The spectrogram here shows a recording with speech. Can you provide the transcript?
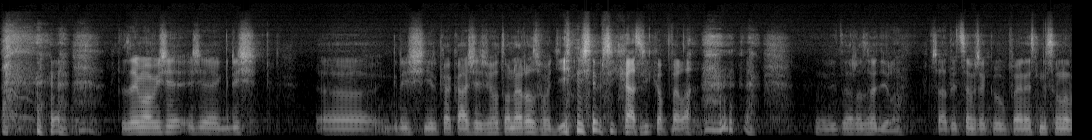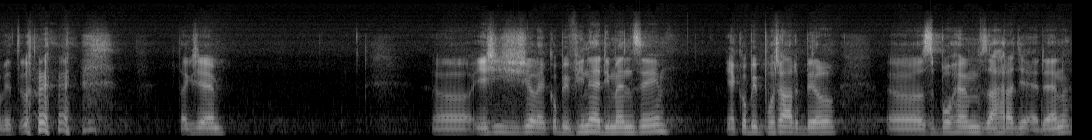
to je zajímavé, že, že když, když Jirka káže, že ho to nerozhodí, že přichází kapela, by to rozhodilo. Třeba teď jsem řekl úplně nesmyslnou větu. Takže eh, Ježíš žil jakoby v jiné dimenzi, jakoby pořád byl eh, s Bohem v zahradě Eden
